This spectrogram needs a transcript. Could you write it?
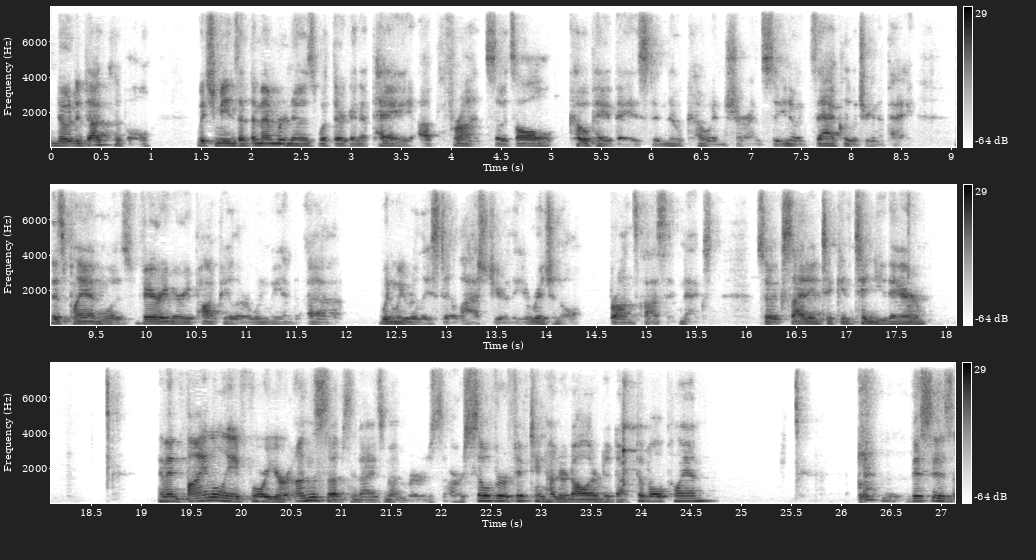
no deductible, which means that the member knows what they're going to pay up front. So it's all copay based and no co-insurance. So you know exactly what you're going to pay this plan was very, very popular when we had, uh, when we released it last year, the original Bronze Classic Next. So excited to continue there. And then finally, for your unsubsidized members, our silver $1,500 deductible plan. this is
